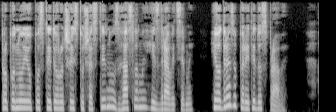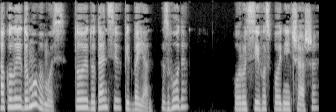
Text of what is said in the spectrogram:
Пропоную опустити урочисту частину з гаслами і здравицями і одразу перейти до справи. А коли домовимось, то й до танців під баян. Згода. У руці господній чаша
